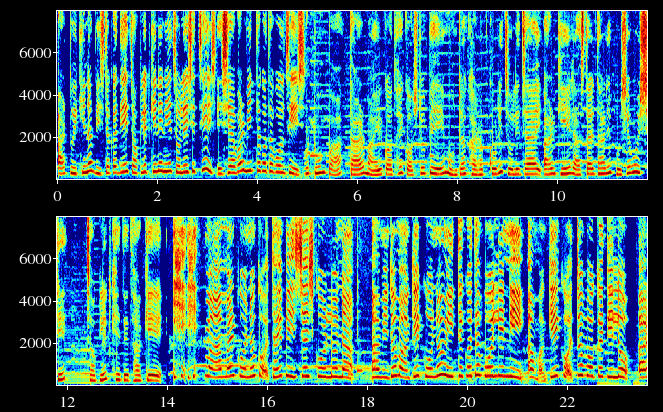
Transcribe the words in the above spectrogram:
আর তুই কিনা বিশ টাকা দিয়ে চকলেট কিনে নিয়ে চলে এসেছিস? এসে আবার মিথ্যা কথা বলছিস। ও টুম্পা তার মায়ের কথায় কষ্ট পেয়ে মনটা খারাপ করে চলে যায় আর গিয়ে রাস্তার ধারে বসে বসে চকলেট খেতে থাকে। মা আমার কোনো কথাই বিশ্বাস করল না। আমি তো মাকে কোনো মিথ্যে কথা বলিনি। আমাকে কত বকা দিল। আর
